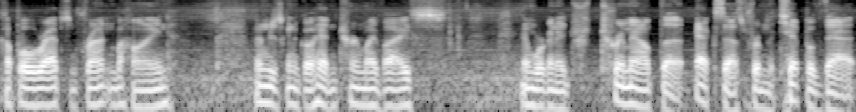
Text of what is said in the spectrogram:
A couple wraps in front and behind. I'm just going to go ahead and turn my vise and we're going to tr trim out the excess from the tip of that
